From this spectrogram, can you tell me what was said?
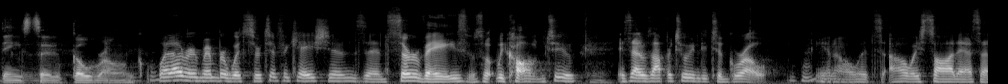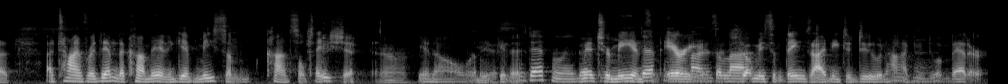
things to go wrong. Mm-hmm. What I remember with certifications and surveys is what we call them too, mm-hmm. is that it was opportunity to grow. You know, it's I always saw it as a, a time for them to come in and give me some consultation. Uh, you know, where they yes. could Definitely. mentor me in some areas and show me some things I need to do and how I can do them better.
